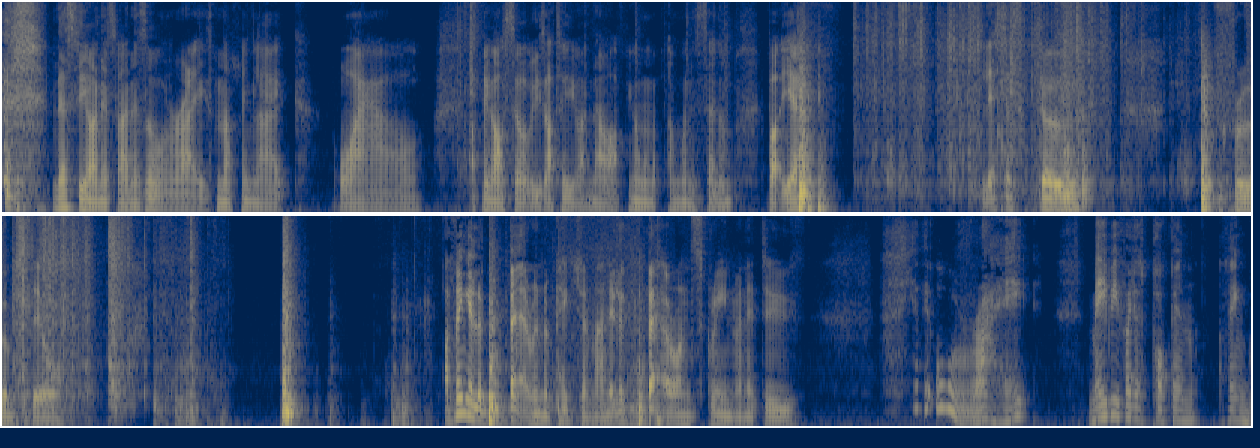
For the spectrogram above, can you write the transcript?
let's be honest, man, it's alright. It's nothing like, wow. I think I'll sell these. I'll tell you right now. I think I'm, I'm going to sell them. But yeah, let's just go through them still. I think it looks better in the picture, man. It looks better on screen when it do. Yeah, they're alright. Maybe if I just pop in, I think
